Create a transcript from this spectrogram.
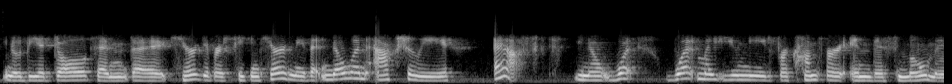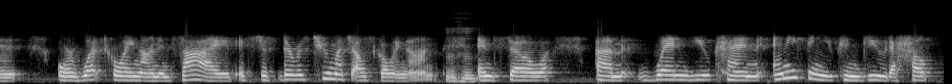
you know the adults and the caregivers taking care of me that no one actually asked you know what what might you need for comfort in this moment or what's going on inside it's just there was too much else going on mm-hmm. and so um, when you can, anything you can do to help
